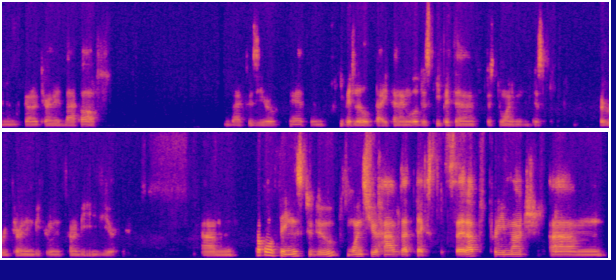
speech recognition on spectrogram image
I'm gonna turn it back off, back to zero. Yeah, keep it a little tight, and then we'll just keep it uh, just one, just a return in between. It's gonna be easier. Um, couple of things to do. Once you have that text set up pretty much um,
